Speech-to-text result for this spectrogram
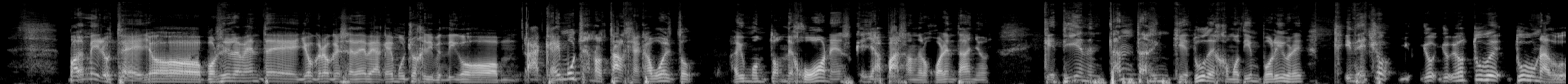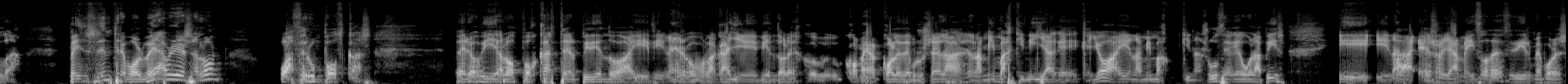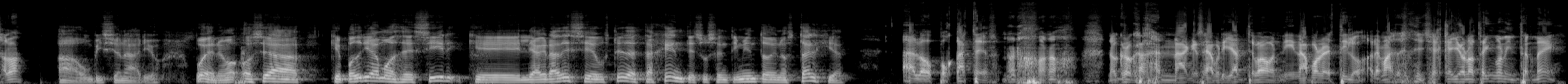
Pues mire usted, yo posiblemente yo creo que se debe a que hay mucho digo, a que hay mucha nostalgia que ha vuelto. Hay un montón de jugones que ya pasan de los 40 años, que tienen tantas inquietudes como tiempo libre. Y de hecho, yo, yo, yo tuve, tuve una duda. Pensé entre volver a abrir el salón o hacer un podcast. Pero vi a los podcasters pidiendo ahí dinero por la calle, viéndoles comer cole de Bruselas en la misma esquinilla que, yo, ahí en la misma esquina sucia que huele a pis. Y, nada, eso ya me hizo decidirme por el salón. Ah, un visionario. Bueno, o sea, que podríamos decir que le agradece a usted a esta gente su sentimiento de nostalgia. A los podcasters, no, no, no, no creo que hagan nada que sea brillante, vamos, ni nada por el estilo. Además, es que yo no tengo en internet.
